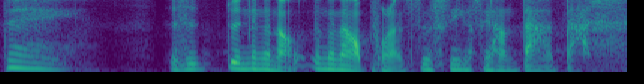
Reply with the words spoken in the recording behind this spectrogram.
对，这是对那个老那个老婆来，这是一个非常大的打击。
